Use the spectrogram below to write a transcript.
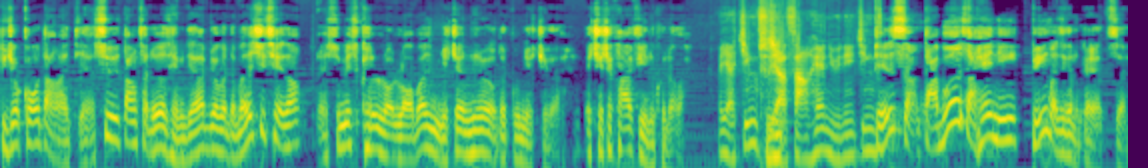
比较高档一点。虽然打折头个产品，但是比较高档，勿是去菜场，哎说明是搿老老婆日脚侬会得过日脚个，还吃吃咖啡，侬看到伐？哎呀，精致呀，上海女人精致但。是上大部分上海人并勿是搿能介样子的，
